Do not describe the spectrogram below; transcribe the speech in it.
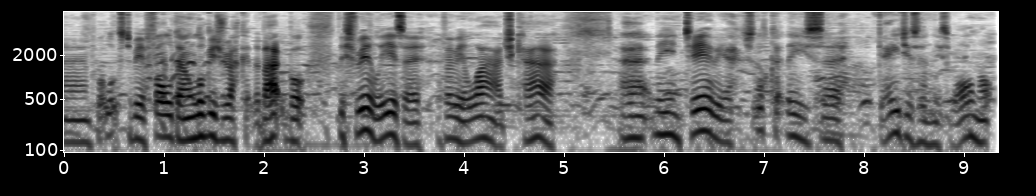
and what looks to be a fold down luggage rack at the back but this really is a, a very large car uh, the interior just look at these uh, gauges in this walnut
